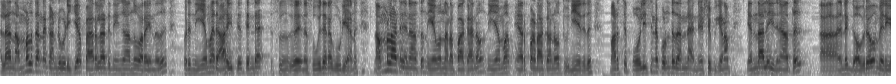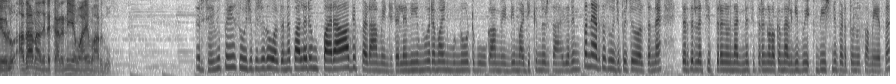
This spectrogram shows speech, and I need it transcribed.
അല്ലാതെ നമ്മൾ തന്നെ കണ്ടുപിടിക്കുക പാരലായിട്ട് നീങ്ങുക എന്ന് പറയുന്നത് ഒരു നിയമരാഹിത്യത്തിന്റെ സു- സൂചന കൂടിയാണ്. നമ്മളായിട്ട് ഇതിനകത്ത് നിയമം നടപ്പാക്കാനോ നിയമം ഏർപ്പാടാക്കാനോ തുനിയരുത്. മറിച്ച് പോലീസിനെ കൊണ്ട് തന്നെ അന്വേഷിപ്പിക്കണം. എന്നാലേ ഇതിനകത്ത് അതിന്റെ ഗൗരവം വരികയുള്ളൂ. അതാണ് അതിന്റെ കരണീയമായ മാർഗവും തീർച്ചയായും. ഇപ്പോൾ ഈ സൂചിപ്പിച്ചതുപോലെ തന്നെ പലരും പരാതിപ്പെടാൻ വേണ്ടിയിട്ട് അല്ലെങ്കിൽ നിയമപരമായി മുന്നോട്ട് പോകാൻ വേണ്ടി മടിക്കുന്ന ഒരു സാഹചര്യം ഇപ്പം നേരത്തെ സൂചിപ്പിച്ച പോലെ തന്നെ ഇത്തരത്തിലുള്ള ചിത്രങ്ങൾ നഗ്ന ചിത്രങ്ങളൊക്കെ നൽകി ഭീഷണിപ്പെടുത്തുന്ന സമയത്ത്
